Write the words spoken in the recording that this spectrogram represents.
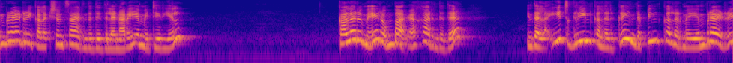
எம்ப்ராய்டரி கலெக்ஷன்ஸாக இருந்தது. இதில் நிறைய மெட்டீரியல் கலருமே ரொம்ப அழகாக இருந்தது. இந்த லைட் க்ரீன் கலருக்கு இந்த பிங்க் கலர் எம்ப்ராய்டரி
